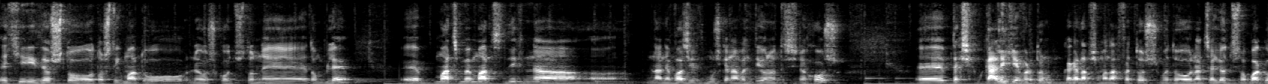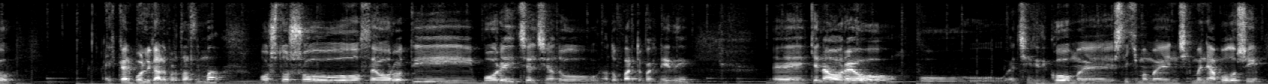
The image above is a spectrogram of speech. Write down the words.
Έχει δώσει το, το στίγμα του νέου σκότ στον ε, τον μπλε. Ε, μάτς με μάτς δείχνει να, να ανεβάζει ρυθμούς και να βελτιώνεται συνεχώς. Ε, εντάξει, καλή και η Everton, κακά τα ψέματα φέτος με τον Ατσελιώτη στον πάγκο έχει κάνει πολύ καλό πρωτάθλημα. Ωστόσο, θεωρώ ότι μπορεί η Chelsea να το, να το πάρει το παιχνίδι. Ε, και ένα ωραίο που, έτσι, ειδικό με στοίχημα με ενισχυμένη απόδοση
